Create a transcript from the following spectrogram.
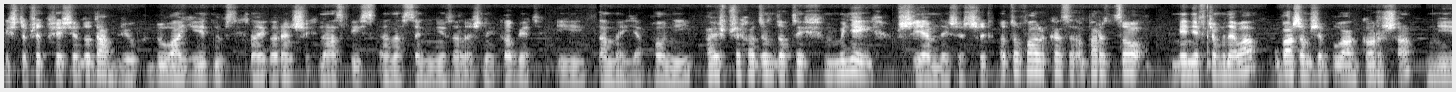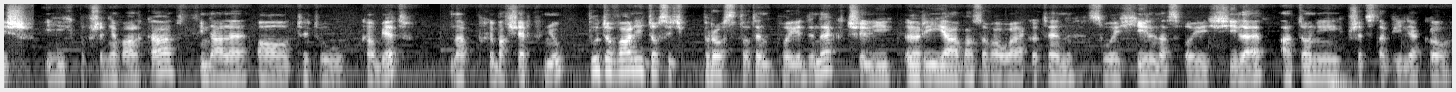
jeszcze przed przejściem do W była jednym z tych najgorętszych nazwisk na scenie niezależnej kobiet i samej Japonii. A już przechodząc do tych mniej przyjemnych rzeczy, no to walka za bardzo mnie nie wciągnęła. Uważam, że była gorsza niż ich poprzednia walka w finale o tytuł kobiet, na, chyba w sierpniu. Budowali dosyć prosto ten pojedynek, czyli Ria bazowała jako ten zły heal na swojej sile, a Toni przedstawili jako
